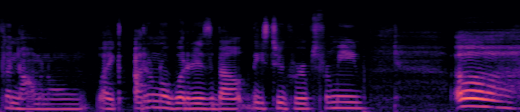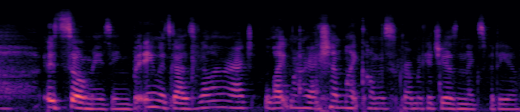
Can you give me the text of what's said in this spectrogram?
phenomenal. Like I don't know what it is about these two groups for me. Oh, it's so amazing. But anyways, guys, if you like my reaction, like comment, subscribe. I'll catch you guys in the next video.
